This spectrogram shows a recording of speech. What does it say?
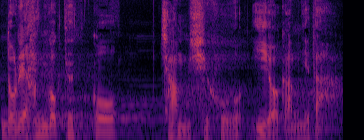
노래 한 곡 듣고 잠시 후 이어갑니다.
